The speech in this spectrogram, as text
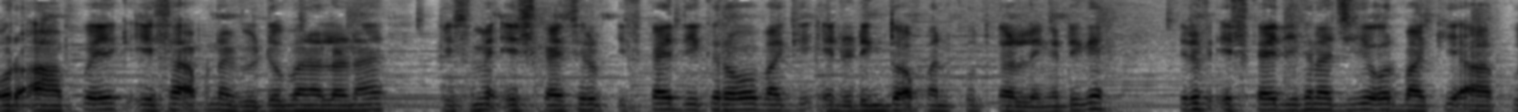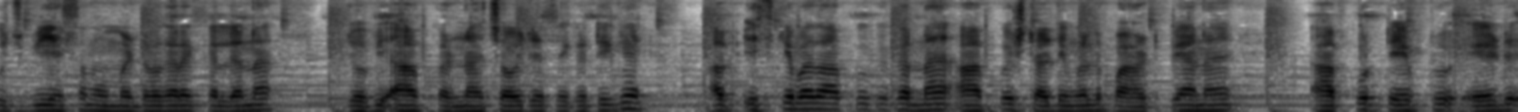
और आपको एक ऐसा अपना वीडियो बना लेना है इसमें इसका सिर्फ़ इसका ही दिख रहा हो, बाकी एडिटिंग तो अपन खुद कर लेंगे, ठीक है? सिर्फ़ इसका ही दिखना चाहिए और बाकी आप कुछ भी ऐसा मूवमेंट वगैरह कर लेना, जो भी आप करना चाहो जैसे कि, ठीक है? अब इसके बाद आपको क्या करना है, आपको स्टार्टिंग वाले पार्ट पे आना है, आपको टेप टू एड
